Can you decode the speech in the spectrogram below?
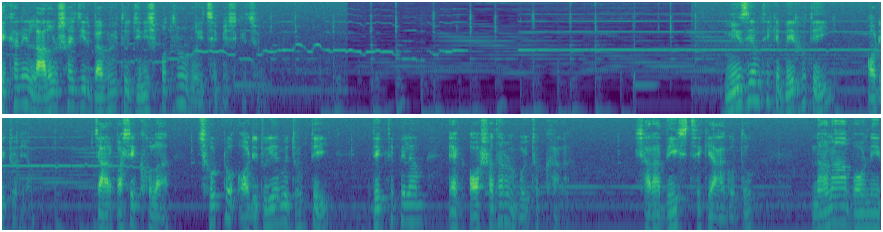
সেখানে লালন সাইজির ব্যবহৃত জিনিসপত্রও রয়েছে বেশ কিছু। মিউজিয়াম থেকে বের হতেই অডিটোরিয়াম। চারপাশে খোলা, ছোট্ট অডিটোরিয়ামে ঢুকতেই দেখতে পেলাম এক অসাধারণ বৈঠকখানা। সারা দেশ থেকে আগত নানা বর্ণের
